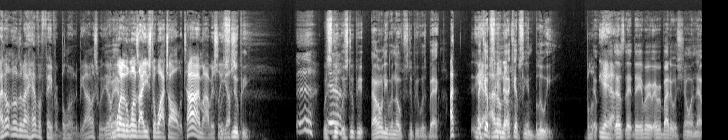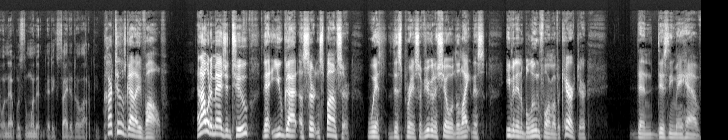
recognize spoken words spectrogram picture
I don't know that I have a favorite balloon, to be honest with you. I'm one of the one? ones I used to watch all the time, obviously. With Yes- Snoopy. Eh, With, yeah. Snoop, with Snoopy, I don't even know if Snoopy was back. I, yeah, I kept I seeing. know. I kept seeing Bluey. Blue- That- yeah. that's that. They, everybody was showing that one. That was the one that, that excited a lot of people. Cartoons got to evolve. And I would imagine, too, that you got a certain sponsor with this parade. So if you're going to show the likeness, even in a balloon form of a character, then Disney may have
